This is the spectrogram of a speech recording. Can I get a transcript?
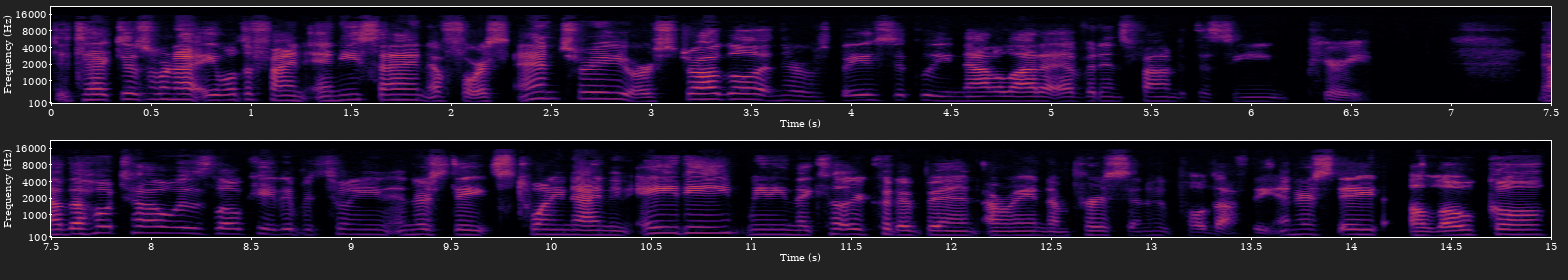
Detectives were not able to find any sign of forced entry or struggle, and there was basically not a lot of evidence found at the scene, period. Now, the hotel was located between interstates 29 and 80, meaning the killer could have been a random person who pulled off the interstate, a local,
